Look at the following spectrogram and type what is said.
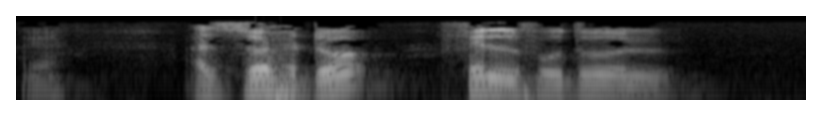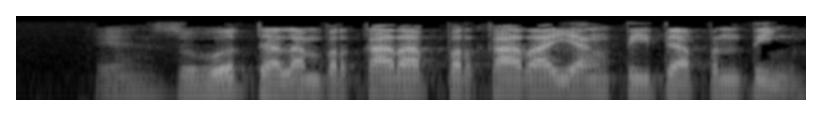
Ya. Az-zuhdu fil fudul. Ya, zuhud dalam perkara-perkara yang tidak penting.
